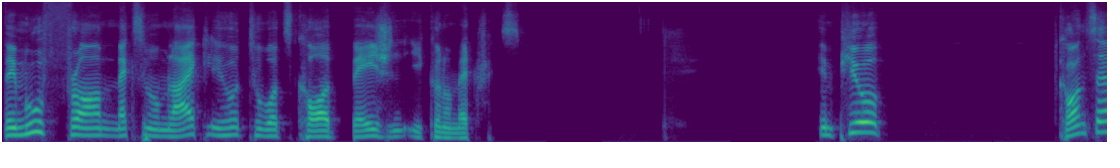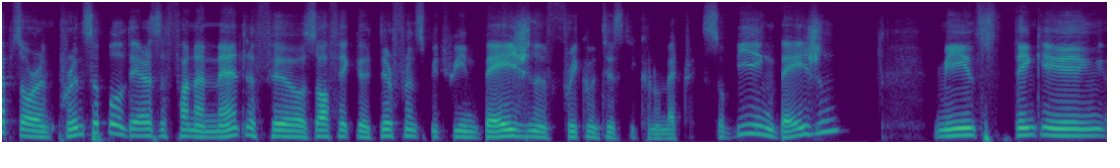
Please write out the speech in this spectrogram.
They moved from maximum likelihood to what's called Bayesian econometrics. In pure concepts or in principle, there's a fundamental philosophical difference between Bayesian and frequentist econometrics. So being Bayesian means thinking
